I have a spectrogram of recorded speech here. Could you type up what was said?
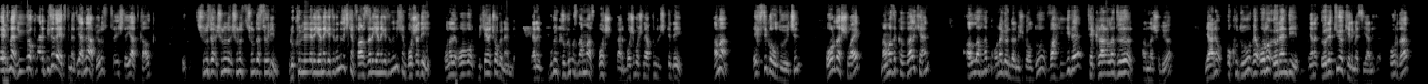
Etmez. Yok yani bize de etmez. Yani ne yapıyoruz? İşte yat kalk. Şunu şunu şunu şunu da söyleyeyim. Rükünleri yerine getirdiğimiz için, farzları yerine getirdiğimiz için boşa değil. Ona o bir kere çok önemli. Yani bugün kıldığımız namaz boş. Yani boşu boşuna yaptığımız bir şey değil. Ama eksik olduğu için orada Şuayb namazı kılarken Allah'ın ona göndermiş olduğu vahyi de tekrarladığı anlaşılıyor. Yani okuduğu ve onu öğrendiği, yani öğretiyor kelimesi yani orada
